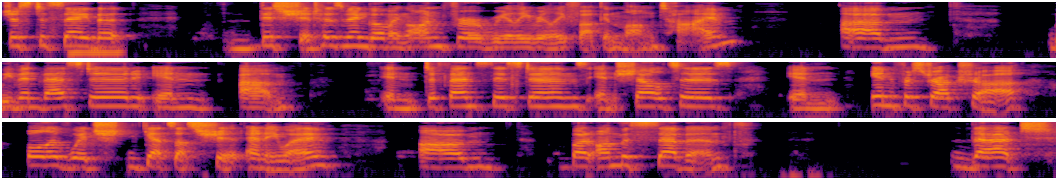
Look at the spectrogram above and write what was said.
just to say that this shit has been going on for a really, really fucking long time. Um, we've invested in um, in defense systems, in shelters, in infrastructure, all of which gets us shit anyway. Um, but on the seventh, that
